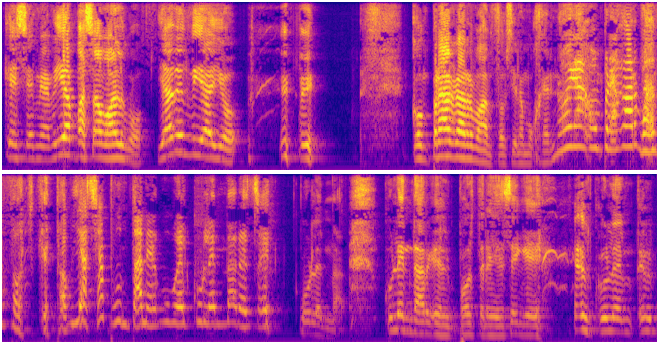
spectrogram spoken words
que se me había pasado algo. Ya decía yo. comprar garbanzos. Y la mujer, no era comprar garbanzos, que todavía se apunta en el Google Calendar ese. Calendar. Calendar, el postre ese que. El culen, el.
